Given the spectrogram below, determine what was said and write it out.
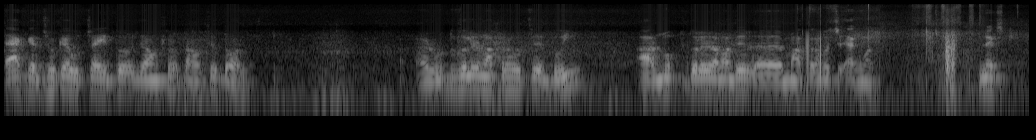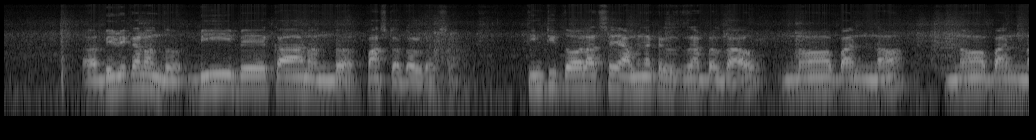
এক ঝোঁকে উচ্চারিত যে অংশ, তা হচ্ছে দল। রুদ্র দলের মাত্রা হচ্ছে দুই, আর মুক্ত দলের আমাদের মাত্রা হচ্ছে এক মাত্রা। নেক্সট বিবেকানন্দ বিবেকানন্দ, পাঁচটা দল রয়েছে। তিনটি দল আছে, এমন একটা এক্সাম্পল দাও। নবান্ন নবান্ন,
